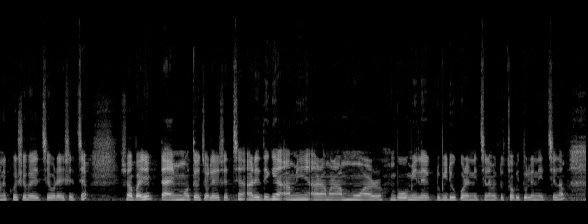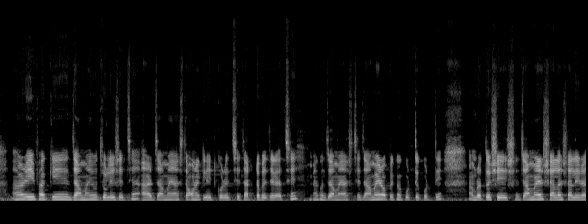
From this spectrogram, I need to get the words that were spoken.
অনেক খুশি হয়েছে, ওরা এসেছে। সবাই টাইম মতো চলে এসেছে। আর এদিকে আমি আর আমার আম্মু আর বউ মিলে একটু ভিডিও করে নিচ্ছিলাম, একটু ছবি তুলে নিচ্ছিলাম। আর এই ফাঁকে জামাইও চলে এসেছে। আর জামাই আসতে অনেক লেট করেছে, চারটা বেজে গেছে, এখন জামাই আসছে। জামাইয়ের অপেক্ষা করতে করতে আমরা তো শেষ। জামাইয়ের শালা শালিরা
